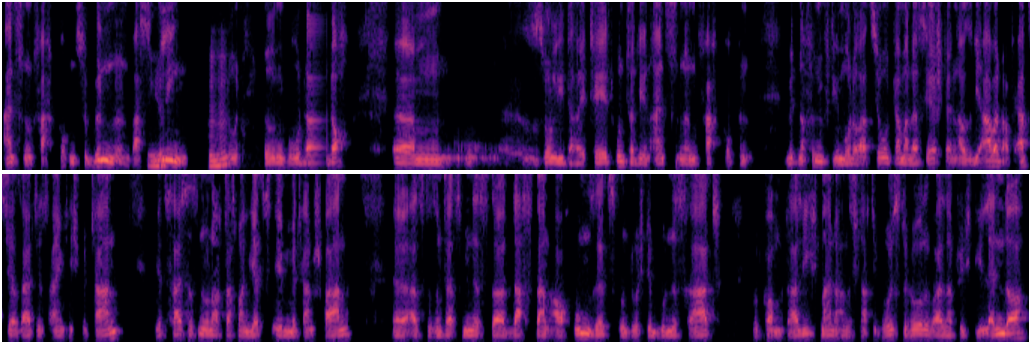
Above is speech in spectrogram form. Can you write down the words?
einzelnen Fachgruppen zu bündeln, was mhm. gelingt. Mhm. Irgendwo da doch ähm, Solidarität unter den einzelnen Fachgruppen. Mit einer vernünftigen Moderation kann man das herstellen. Also die Arbeit auf ärztlicher Seite ist eigentlich getan. Jetzt heißt es nur noch, dass man jetzt eben mit Herrn Spahn äh, als Gesundheitsminister das dann auch umsetzt und durch den Bundesrat bekommt. Da liegt meiner Ansicht nach die größte Hürde, weil natürlich die Länder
